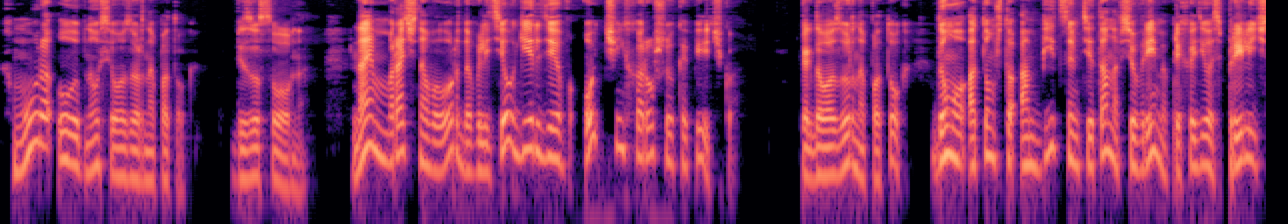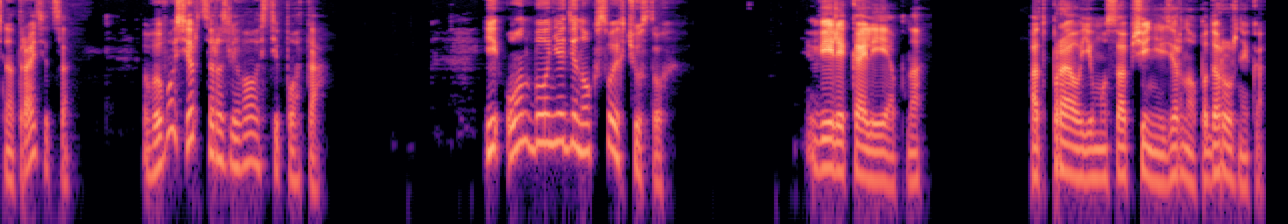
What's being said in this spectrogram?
Хмуро улыбнулся озорный поток. Безусловно. найм мрачного лорда влетел гильдии в очень хорошую копеечку. Когда лазурный поток думал о том, что амбициям Титана все время приходилось прилично тратиться, в его сердце разливалась теплота. И он был не одинок в своих чувствах. «Великолепно!» Отправил ему сообщение зерно подорожника.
